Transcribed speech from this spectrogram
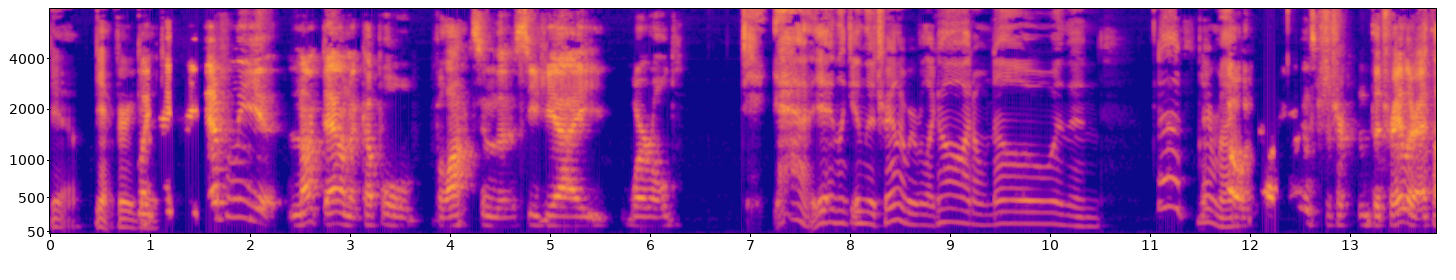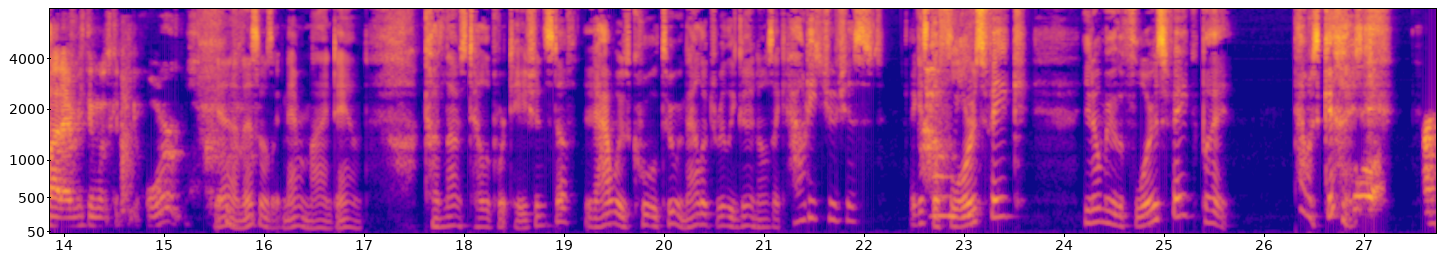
Yeah, yeah, very good. Like they, they definitely knocked down a couple blocks in the CGI world. Yeah, yeah, and like in the trailer, we were like, "Oh, I don't know," and then, nah, never mind. Oh, no, the trailer, I thought everything was going to be horrible. Yeah, and this was like, never mind, damn. Kung Lao's teleportation stuff, that was cool too, and that looked really good. And I was like, how did you just? I guess the floor is fake. You know, maybe the floor is fake, but that was good. Well, I,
